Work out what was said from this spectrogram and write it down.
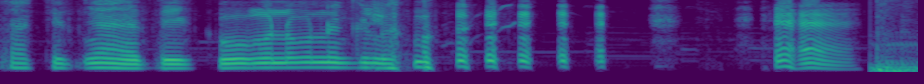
Sakitnya hatiku ngono-ngono ki lho.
